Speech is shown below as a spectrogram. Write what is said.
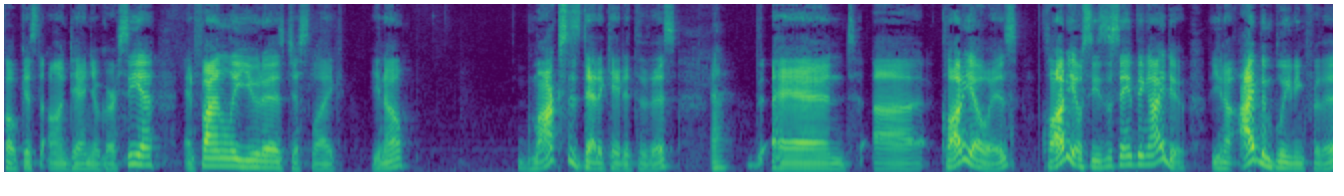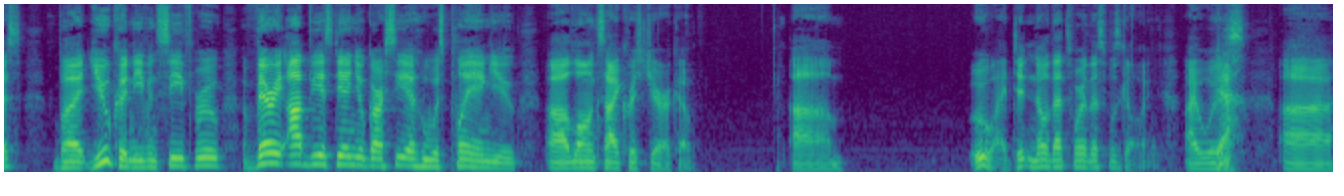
focused on Daniel Garcia, and finally Yuta is just like, you know, Mox is dedicated to this and uh, Claudio is. Claudio sees the same thing I do. You know, I've been bleeding for this, but you couldn't even see through a very obvious Daniel Garcia who was playing you uh, alongside Chris Jericho. Um, ooh, I didn't know that's where this was going. I was. Yeah. Uh,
